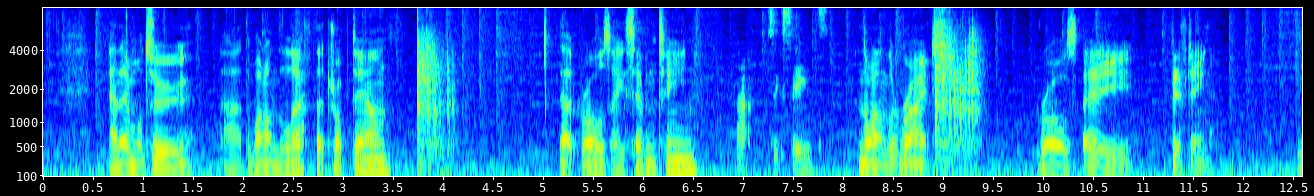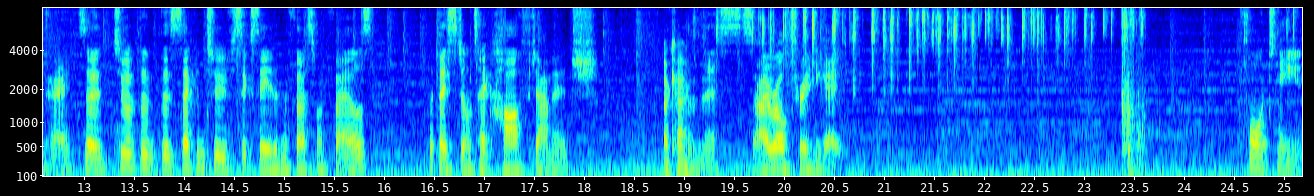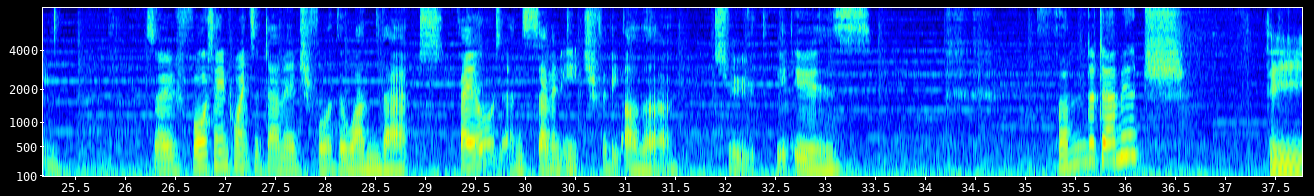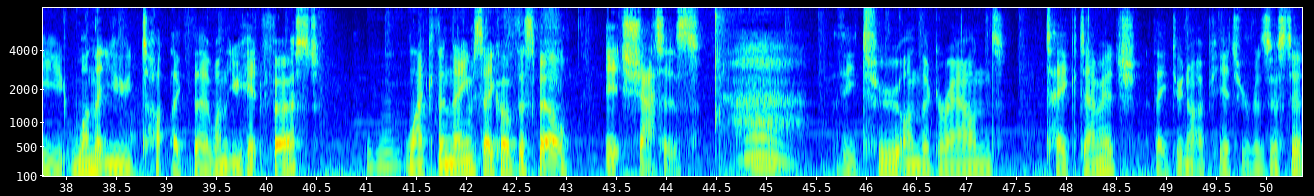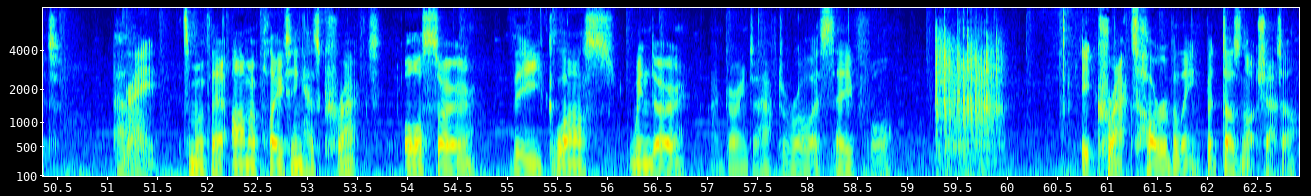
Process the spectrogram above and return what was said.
And then we'll do uh, the one on the left that dropped down. That rolls a 17. That succeeds. And the one on the right rolls a 15. Okay, so two of them, the second two succeed and the first one fails, but they still take half damage Okay. from this. So I roll 3d8. 14. So 14 points of damage for the one that failed, and 7 each for the other two. It is. Thunder damage? The one that you t- like the one that you hit 1st like the namesake of the spell, it shatters. the two on the ground take damage. They do not appear to resist it. Um, Great. Some of their armor plating has cracked. Also, the glass window. I'm going to have to roll a save for. It cracks horribly, but does not shatter.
